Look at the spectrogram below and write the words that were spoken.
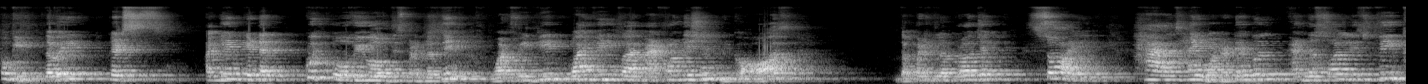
Okay the very let's again get a quick overview of this particular thing. What we did why we require mat foundation? Because the particular project soil has high water table and the soil is weak.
